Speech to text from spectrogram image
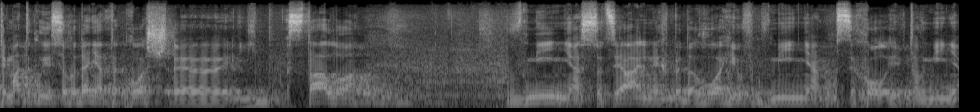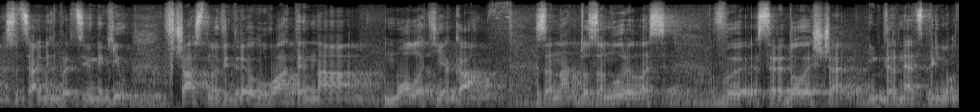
Тематикою сьогодення також е, стало вміння соціальних педагогів, вміння психологів та вміння соціальних працівників вчасно відреагувати на молодь, яка занадто занурилась в середовище інтернет-спільнот.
